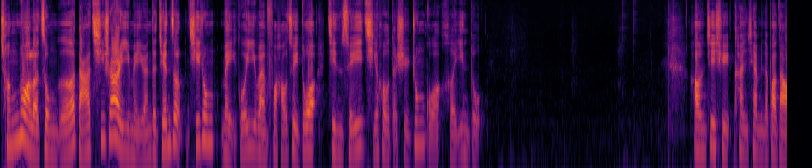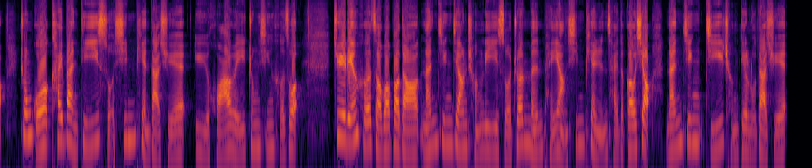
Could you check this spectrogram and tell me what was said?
承诺了总额达七十二亿美元的捐赠，其中美国亿万富豪最多，紧随其后的是中国和印度。好，我们继续看下面的报道。中国开办第一所芯片大学，与华为、中兴合作。据联合早报报道，南京将成立一所专门培养芯片人才的高校——南京集成电路大学。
